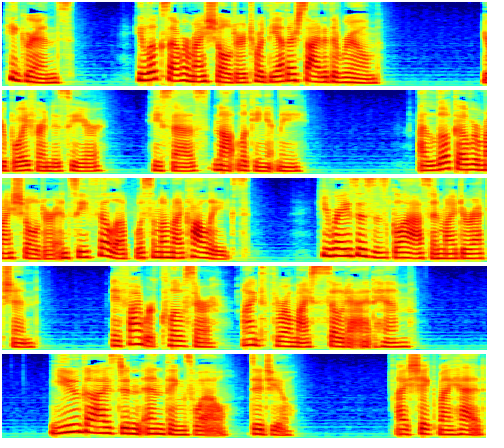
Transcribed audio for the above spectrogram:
He grins. He looks over my shoulder toward the other side of the room. Your boyfriend is here, he says, not looking at me. I look over my shoulder and see Philip with some of my colleagues. He raises his glass in my direction. If I were closer, I'd throw my soda at him. You guys didn't end things well, did you? I shake my head,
